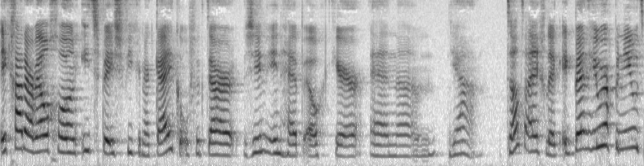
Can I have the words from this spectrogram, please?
ik ga daar wel gewoon iets specifieker naar kijken of ik daar zin in heb elke keer. En um, ja, dat eigenlijk. Ik ben heel erg benieuwd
